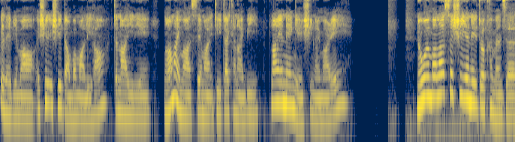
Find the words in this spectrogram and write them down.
ပင်လယ်ပြင်မှာအရှိအရှိတောင်ဘက်မှလေဟာတနအီလ9မိုင်မှ10မိုင်အထိတိုက်ခတ်နိုင်ပြီးလှိုင်းအနှဲငယ်ရှိနိုင်ပါတယ်။နိုဝင်ဘာလ18ရက်နေ့အတွက်ခန့်မှန်းချက်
